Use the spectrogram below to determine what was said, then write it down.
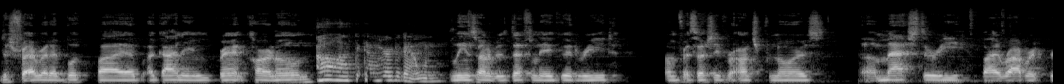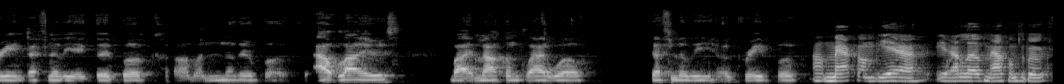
Just I read a book by a, a guy named Grant Cardone. Oh, I think I heard of that one. The Lean Startup is definitely a good read, um, for, especially for entrepreneurs. Uh, Mastery by Robert Greene, definitely a good book. Um, another book, Outliers by Malcolm Gladwell, definitely a great book. Uh, Malcolm, yeah, yeah, I love Malcolm's books.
